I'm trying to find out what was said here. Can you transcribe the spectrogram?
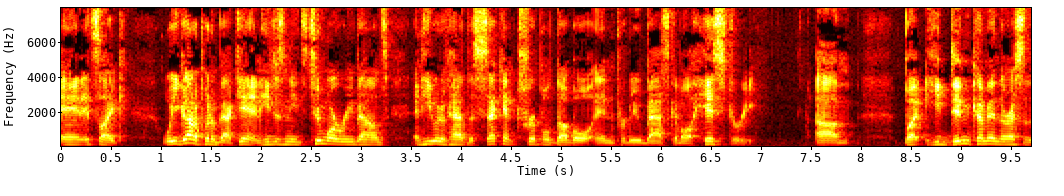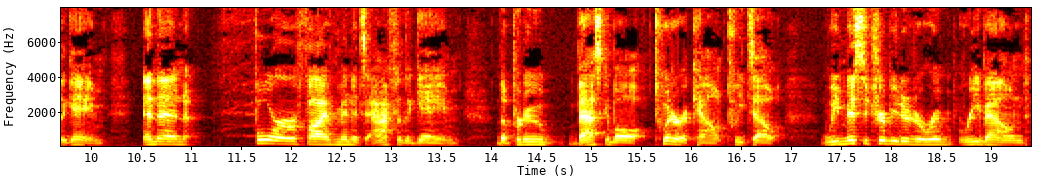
and it's like, well, you got to put him back in. He just needs two more rebounds, and he would have had the second triple double in Purdue basketball history. Um, but he didn't come in the rest of the game, and then four or five minutes after the game the Purdue basketball Twitter account tweets out, "We misattributed a re- rebound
